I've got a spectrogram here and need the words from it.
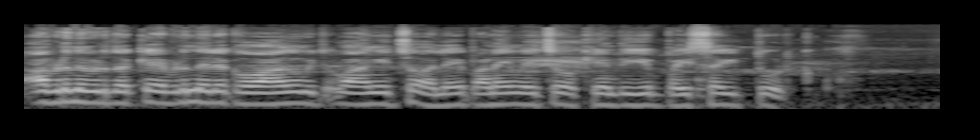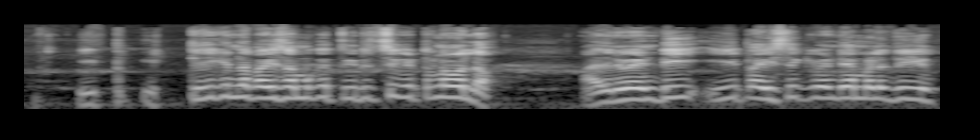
അവിടുന്ന് ഇവിടുന്നൊക്കെ നിന്നൊക്കെ വാങ്ങി വാങ്ങിച്ചോ അല്ലെങ്കിൽ പണയം വെച്ചോ ഒക്കെ എന്ത് ചെയ്യും? പൈസ ഇട്ട് കൊടുക്കും. ഈ ഇട്ടിരിക്കുന്ന പൈസ നമുക്ക് തിരിച്ച് കിട്ടണമല്ലോ. അതിനുവേണ്ടി ഈ പൈസയ്ക്ക് വേണ്ടി നമ്മൾ എന്ത് ചെയ്യും?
